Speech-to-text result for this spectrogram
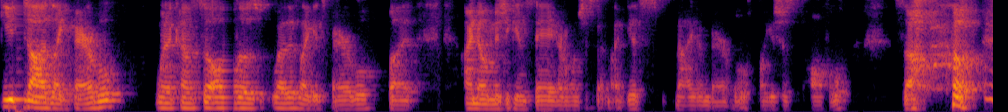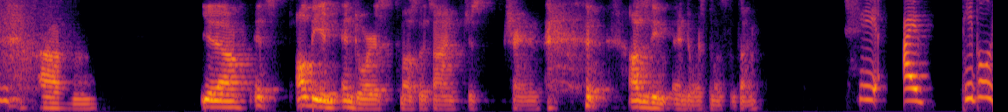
Utah is like bearable when it comes to all those weather. Like it's bearable, but I know Michigan State, everyone's just been like, it's not even bearable. Like it's just awful. So, um, you know, it's I'll be in, indoors most of the time, just training. I'll just be indoors most of the time. See, I've people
